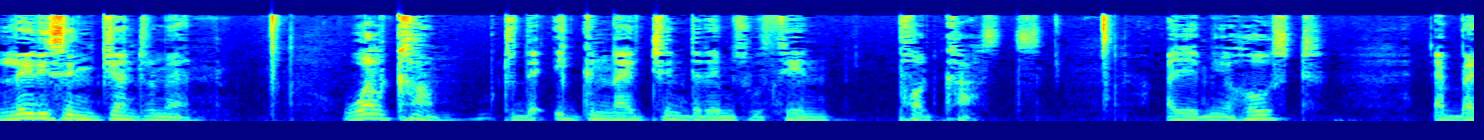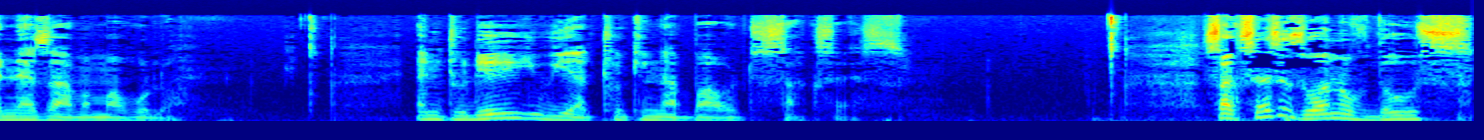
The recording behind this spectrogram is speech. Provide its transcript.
Ladies and gentlemen, welcome to the Igniting Dreams Within podcasts. I am your host, Ebenezer Mamavulo. And today we are talking about success. Success is one of those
